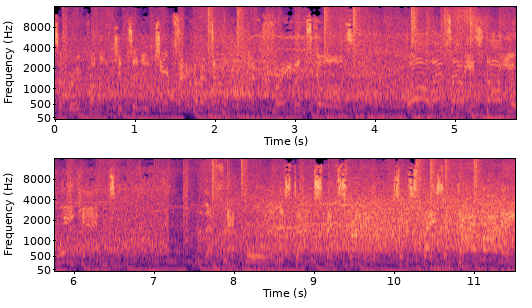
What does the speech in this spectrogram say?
some room for Hutchinson, who chips over the top, and Freeman scores. Oh, that's how you start your weekend. Another flat ball, and this time Smith's finding some space, and Diamani!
